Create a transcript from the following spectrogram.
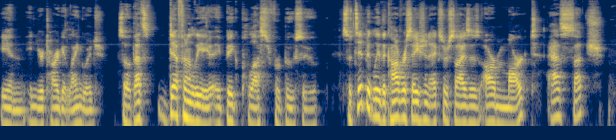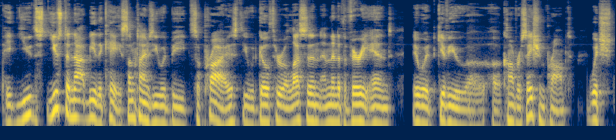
in, in your target language. So that's definitely a, big plus for Busuu. So typically the conversation exercises are marked as such. It used, used to not be the case. Sometimes you would be surprised. You would go through a lesson and then at the very end, it would give you a, a conversation prompt, which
